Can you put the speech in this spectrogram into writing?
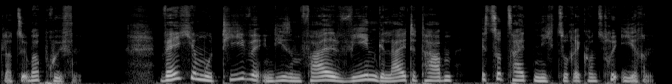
Wissenschaftler zu überprüfen. Welche Motive in diesem Fall wen geleitet haben, ist zurzeit nicht zu rekonstruieren.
